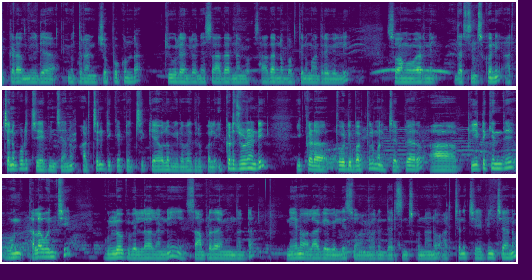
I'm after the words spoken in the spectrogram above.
ఎక్కడ మీడియా మిత్రులని చెప్పకుండా క్యూ లైన్లోనే సాధారణంగా సాధారణ భక్తుని మాదిరి వెళ్ళి స్వామివారిని దర్శించుకొని అర్చన కూడా చేయించాను. అర్చన టికెట్ వచ్చి కేవలం ఇరవై ఐదు రూపాయలు. ఇక్కడ చూడండి ఇక్కడ తోటి భక్తులు మనకు చెప్పారు ఆ పీట కిందే తల వంచి గుళ్ళోకి వెళ్ళాలని సాంప్రదాయం ఉందంట. నేను అలాగే వెళ్ళి స్వామివారిని దర్శించుకున్నాను అర్చన చేయించాను.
